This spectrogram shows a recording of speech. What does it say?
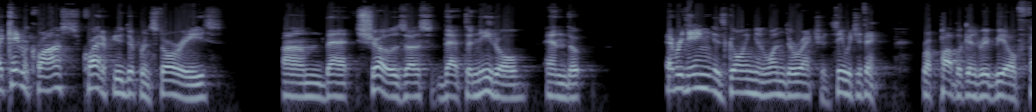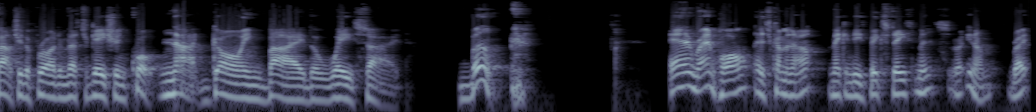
I came across quite a few different stories um, that shows us that the needle and the everything is going in one direction. See what you think. Republicans reveal Fauci the fraud investigation, quote, not going by the wayside. Boom. and Rand Paul is coming out making these big statements, you know, right?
